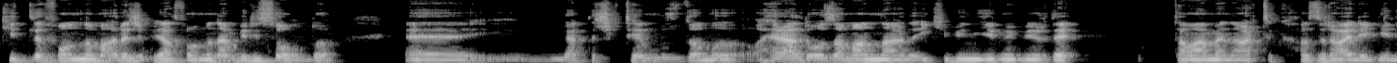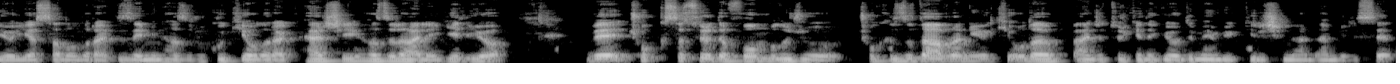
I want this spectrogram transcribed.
kitle fonlama aracı platformundan birisi oldu. E, yaklaşık Temmuz'da mı herhalde o zamanlarda 2021'de tamamen artık hazır hale geliyor yasal olarak, zemin hazır, hukuki olarak her şey hazır hale geliyor. Ve çok kısa sürede fon bulucu çok hızlı davranıyor ki o da bence Türkiye'de gördüğüm en büyük girişimlerden birisi.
